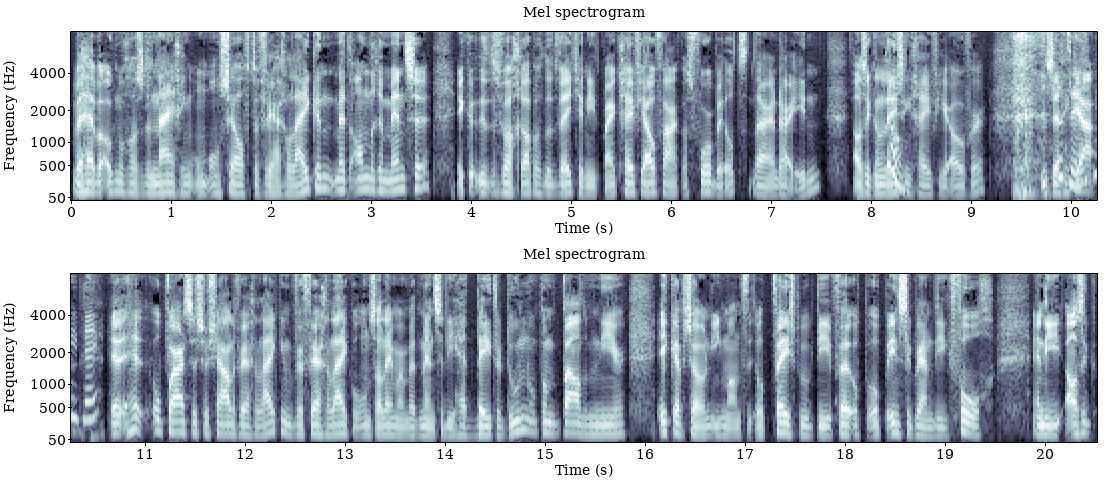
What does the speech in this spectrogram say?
we hebben ook nog eens de neiging om onszelf te vergelijken met andere mensen. Ik, dit is wel grappig, dat weet je niet. Maar ik geef jou vaak als voorbeeld daar, daarin. Als ik een lezing oh. geef hierover. Dan zeg ik ja, niet, nee? Eh, opwaartse sociale vergelijking. We vergelijken ons alleen maar met mensen die het beter doen op een bepaalde manier. Ik heb zo'n iemand op Facebook, die, op, op Instagram die ik volg. En die als ik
